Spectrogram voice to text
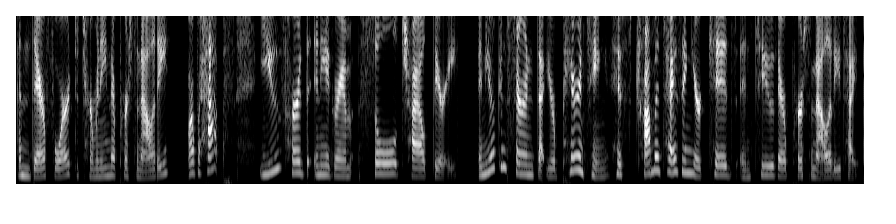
and therefore determining their personality? Or perhaps you've heard the Enneagram soul child theory and you're concerned that your parenting is traumatizing your kids into their personality type.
